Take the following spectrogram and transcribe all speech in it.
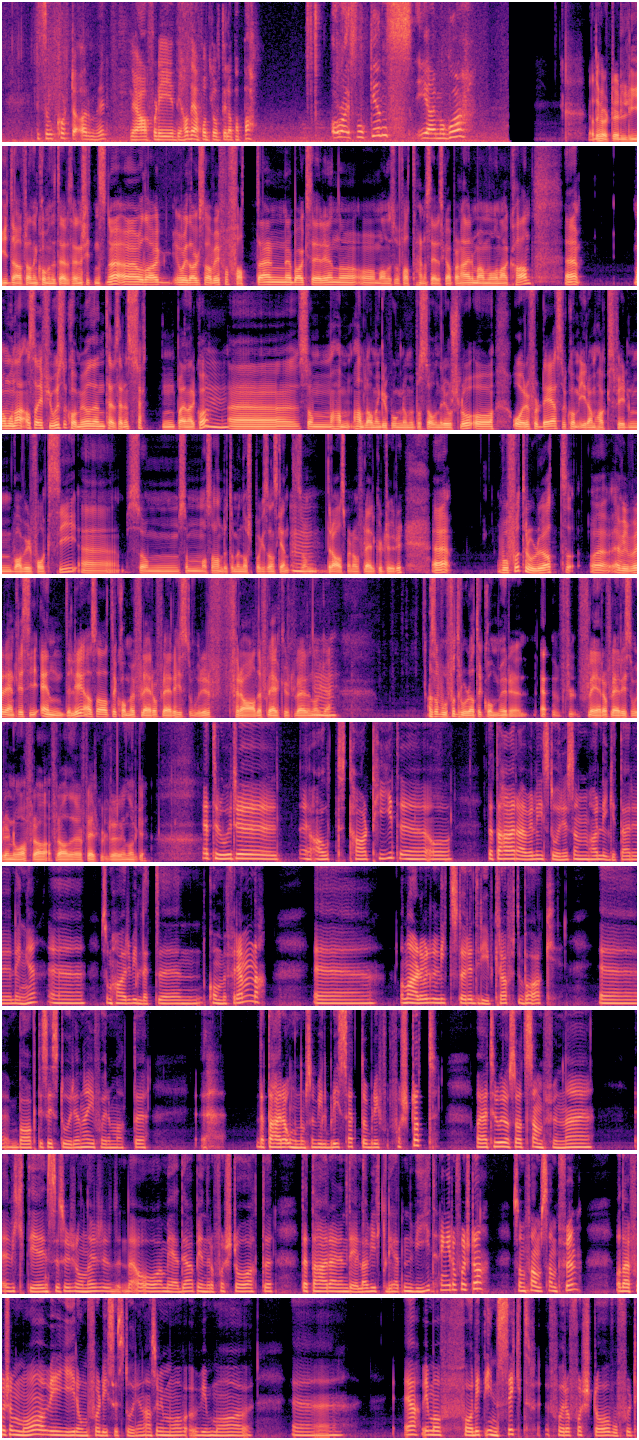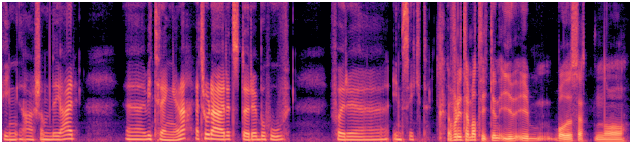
litt sånn korte armer. Ja, fordi det hadde jeg fått lov til av pappa. All right, folkens. Jeg må gå. Ja, Du hørte lyd her fra den kommende TV-serien 'Skitten snø'. eh, Og, og i dag så har vi forfatteren bak serien og, og manusforfatteren og serieskaperen her, Mamona Khan. Eh, Mamona, altså I fjor så kom jo den TV-serien 17 på NRK, eh, som handla om en gruppe ungdommer på Stovner i Oslo. Og året før det så kom Iram Haks film 'Hva vil folk si?', eh, som, som også handlet om en norsk-pakistansk jente som dras mellom flere kulturer. Eh, Hvorfor tror du at jeg vil vel egentlig si endelig, altså at det kommer flere og flere historier fra det flerkulturelle Norge? Altså Hvorfor tror du at det kommer eh, flere og flere historier nå fra, fra det flerkulturelle Norge? Jeg tror uh, alt tar tid, uh, og dette her er vel historier som har ligget der lenge. Uh, Som har villet komme frem, da. Og nå er det vel litt større drivkraft bak, bak disse historiene, i form av at eh, dette her er ungdom som vil bli sett og bli forstått. Og jeg tror også at samfunnet eh, viktige institusjoner og media begynner å forstå at eh, dette her er en del av virkeligheten vi trenger å forstå som samfunn. Og derfor så må vi gi rom for disse historiene. Altså vi må, vi må eh, Ja, vi må få litt innsikt for å forstå hvorfor ting er som de er. Eh, vi trenger det. Jeg tror det er et større behov for eh, innsikt. Ja, fordi tematikken i, i både 17 og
